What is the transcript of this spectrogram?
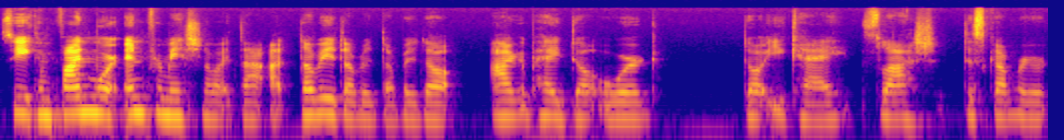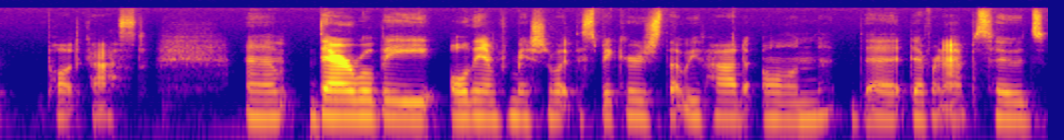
So you can find more information about that at www.agape.org.uk slash discover podcast. Um, there will be all the information about the speakers that we've had on the different episodes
